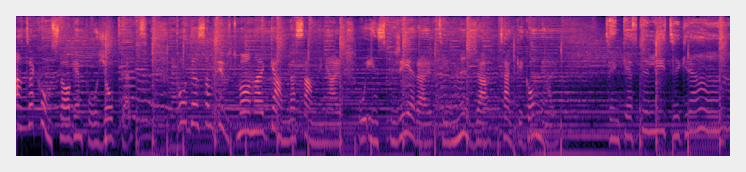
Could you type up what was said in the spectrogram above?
Attraktionslagen på jobbet. Podden som utmanar gamla sanningar och inspirerar till nya tankegångar. Tänk efter lite grann.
